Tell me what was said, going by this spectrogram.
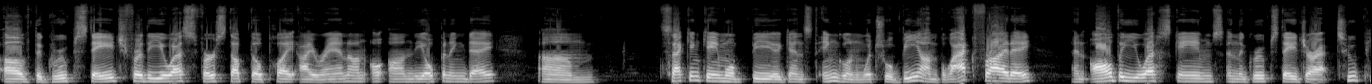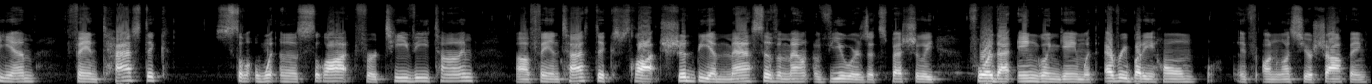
of the group stage for the U.S. First up, they'll play Iran on on the opening day. Um, second game will be against England, which will be on Black Friday, and all the U.S. games in the group stage are at 2 p.m. Fantastic sl- uh, slot for TV time. Uh, fantastic slot should be a massive amount of viewers, especially for that England game with everybody home, if unless you're shopping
